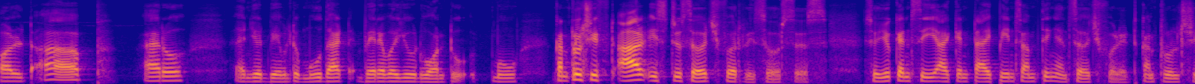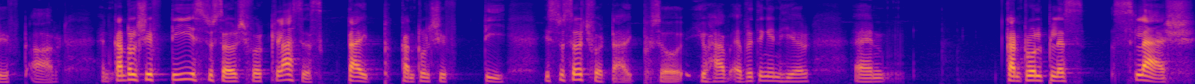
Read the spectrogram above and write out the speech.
alt up arrow and you'd be able to move that wherever you would want to move control shift R is to search for resources so you can see I can type in something and search for it control shift R. And control shift T is to search for classes. Type control shift T is to search for type. So you have everything in here. And control plus slash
